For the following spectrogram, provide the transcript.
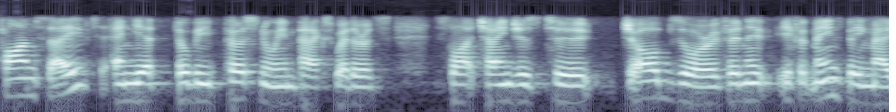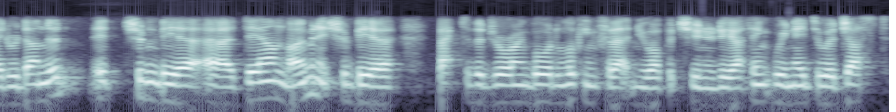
time saved, and yet there'll be personal impacts, whether it's slight changes to jobs or if it, if it means being made redundant. It shouldn't be a, a down moment. It should be a back to the drawing board and looking for that new opportunity. I think we need to adjust.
